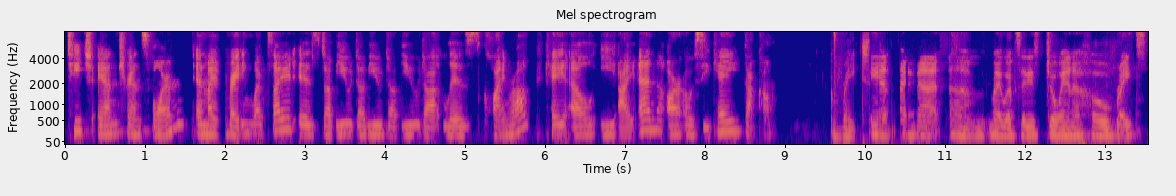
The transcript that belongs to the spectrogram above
Teach and Transform, and my writing website is www.lizkleinrock, K L E I N R O C K dot com. Great. And I'm at um, my website is Joanna Ho Writes.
